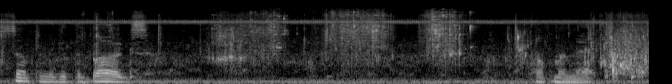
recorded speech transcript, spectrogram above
something to get the bugs off my neck.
